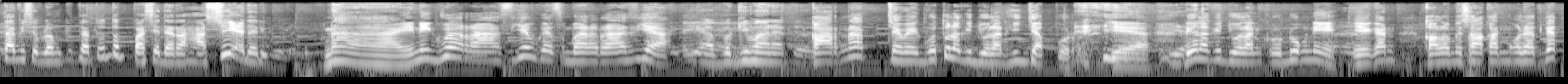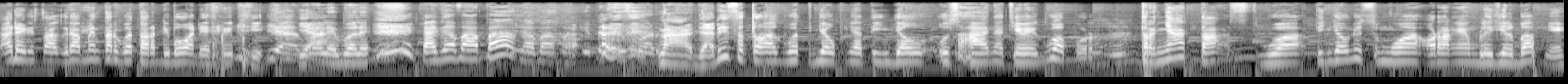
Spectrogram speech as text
tapi sebelum kita tutup pasti ada rahasia dari gue Nah, ini gua rahasia bukan sembarang rahasia. iya bagaimana tuh? Karena cewek gue tuh lagi jualan hijab pur, Iya, dia lagi jualan kerudung nih, ya kan. Kalau misalkan mau lihat-lihat ada di Instagram, ntar gue taruh di bawah deskripsi. Iya, Ya. boleh boleh. Kagak apa-apa nggak apa-apa. Kita support Nah jadi setelah gue tinjau punya tinjau usahanya cewek gue pur Ternyata gue tinjau nih semua orang yang beli jilbabnya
